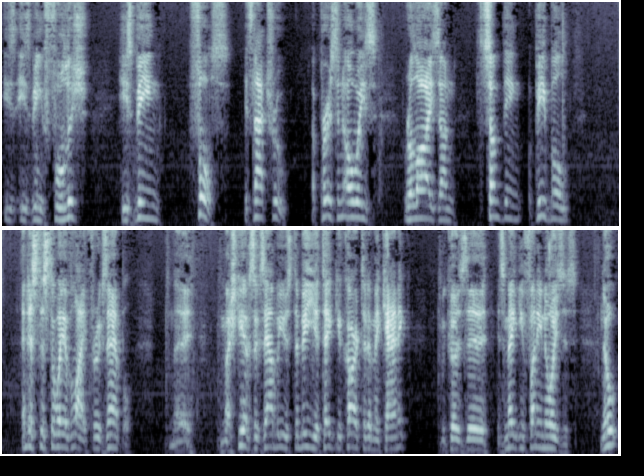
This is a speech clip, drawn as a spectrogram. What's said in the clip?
he's, he's being foolish, he's being false. It's not true. A person always relies on something, people, and this is the way of life. For example, uh, Mashgiach's example used to be you take your car to the mechanic because uh, it's making funny noises. No,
